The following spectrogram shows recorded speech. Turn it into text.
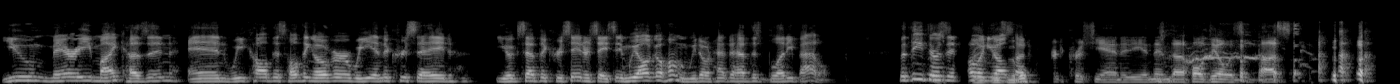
You marry my cousin, and we call this whole thing over. We end the crusade you accept the Crusaders' states, and we all go home, and we don't have to have this bloody battle. But then he throws in, oh, and you also have to Christianity, and then the whole deal was a bust.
